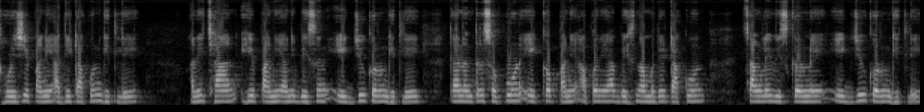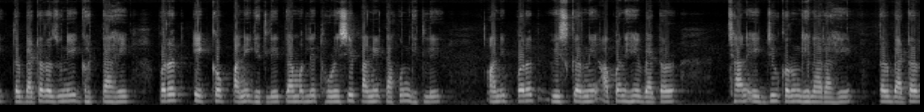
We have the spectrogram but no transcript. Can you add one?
थोडेसे पाणी आधी टाकून घेतले आणि छान हे पाणी आणि बेसन एकजीव करून घेतले. त्यानंतर संपूर्ण एक कप पाणी आपण या बेसनामध्ये टाकून चांगले विस्करणे एकजीव करून घेतले. तर बॅटर अजूनही घट्ट आहे. परत एक कप पाणी घेतले. त्यामधले थोडेसे पाणी टाकून घेतले. आणि परत विस्करणे आपण हे बॅटर छान एकजीव करून घेणार आहे. तर बॅटर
